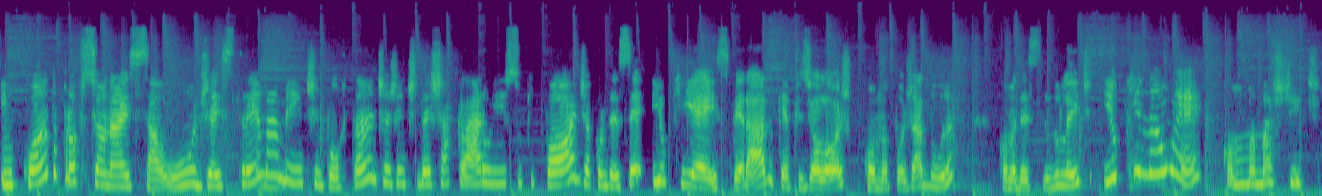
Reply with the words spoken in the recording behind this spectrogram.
Enquanto profissionais de saúde, é extremamente importante a gente deixar claro isso que pode acontecer e o que é esperado, que é fisiológico, como a pojadura, como a descida do leite, e o que não é, como uma mastite.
